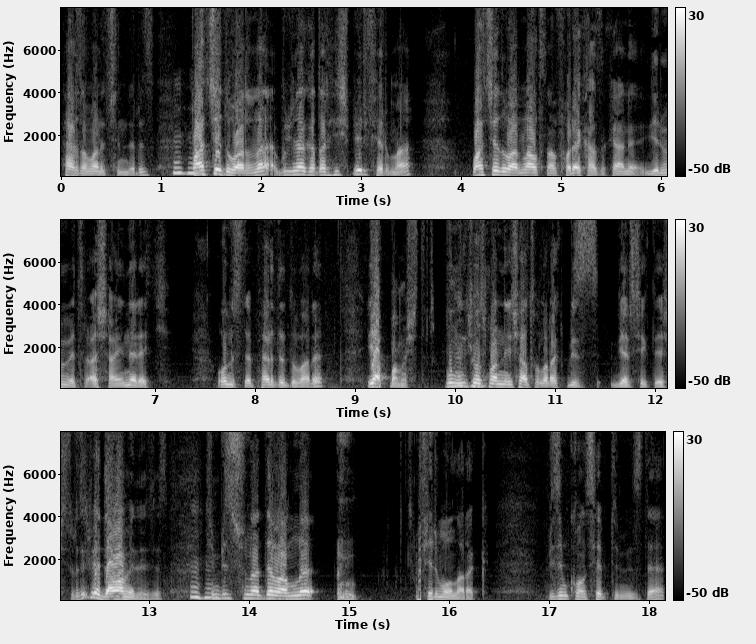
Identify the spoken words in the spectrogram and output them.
her zaman içindiriz. Bahçe duvarına bugüne kadar hiçbir firma bahçe duvarının altına fore kazık yani 20 metre aşağı inerek onun üstüne perde duvarı yapmamıştır. Bunu ilk Osmanlı İnşaat olarak biz gerçekleştirdik ve devam edeceğiz. Şimdi biz şuna devamlı firma olarak bizim konseptimizde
